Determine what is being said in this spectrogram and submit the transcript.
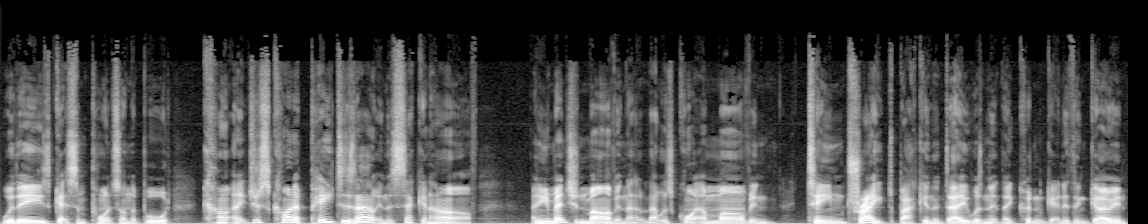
with ease, get some points on the board, and it just kind of peters out in the second half. And you mentioned Marvin. That that was quite a Marvin team trait back in the day, wasn't it? They couldn't get anything going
